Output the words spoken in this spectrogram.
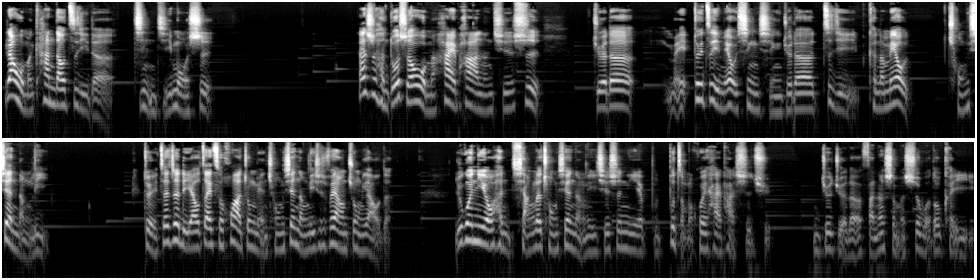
让我们看到自己的紧急模式。但是很多时候我们害怕呢，其实是觉得没对自己没有信心，觉得自己可能没有重现能力。对，在这里要再次划重点，重现能力是非常重要的。如果你有很强的重现能力，其实你也不不怎么会害怕失去。你就觉得反正什么事我都可以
